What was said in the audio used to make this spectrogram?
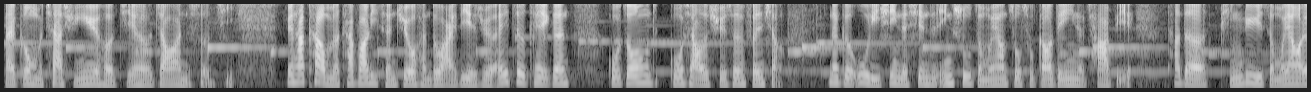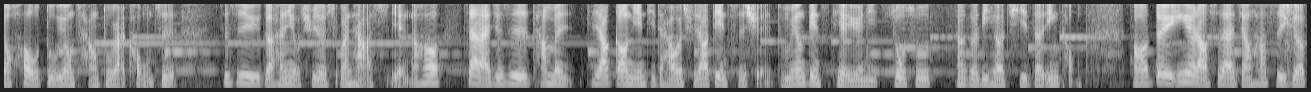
来跟我们洽询音乐和结合教案的设计。因为他看我们的开发历程，就有很多 idea，觉得哎，这个可以跟国中、国小的学生分享。那个物理性的限制，音书怎么样做出高低音的差别？它的频率怎么样用厚度、用长度来控制？这是一个很有趣的观察实验，然后再来就是他们比较高年级的还会学到电磁学，怎么用电磁铁原理做出那个离合器的音筒。然后对音乐老师来讲，它是一个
